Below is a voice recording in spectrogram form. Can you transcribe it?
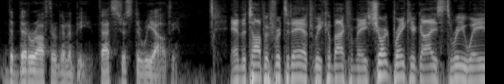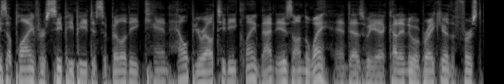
the better off they're going to be. That's just the reality. And the topic for today, after we come back from a short break here, guys, three ways applying for CPP disability can help your LTD claim. That is on the way. And as we uh, cut into a break here, the first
